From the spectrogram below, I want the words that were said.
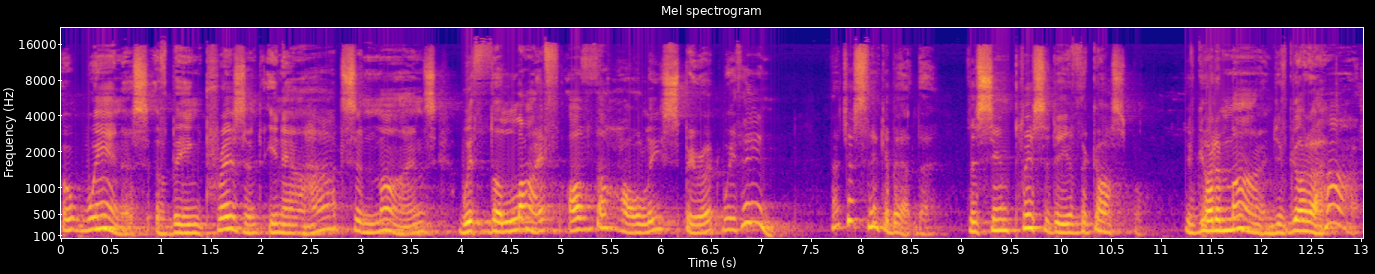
awareness of being present in our hearts and minds with the life of the Holy Spirit within. Now just think about that the simplicity of the gospel. You've got a mind, you've got a heart,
